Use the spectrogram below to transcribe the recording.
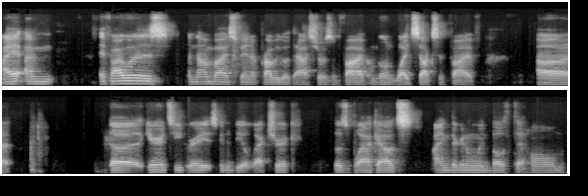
I I'm if I was a non-biased fan, I'd probably go with the Astros in five. I'm going White Sox in five. Uh, the guaranteed rate is going to be electric. Those blackouts, I think they're going to win both at home.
